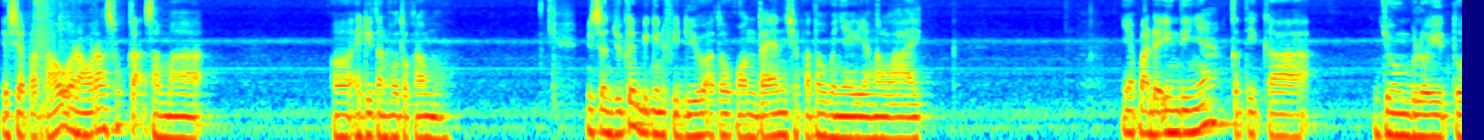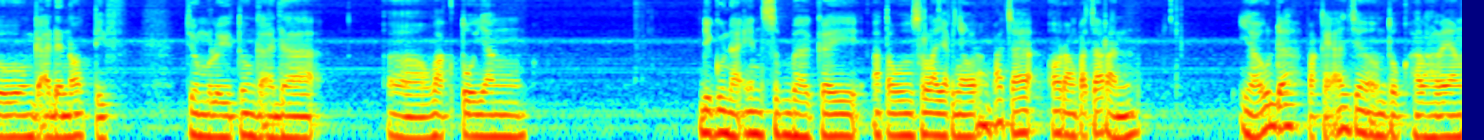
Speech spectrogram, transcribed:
Ya siapa tahu orang-orang suka sama uh, editan foto kamu bisa juga bikin video atau konten siapa tahu banyak yang nge-like. Ya pada intinya ketika jomblo itu nggak ada notif jomblo itu nggak ada uh, waktu yang digunain sebagai atau selayaknya orang pacar orang pacaran ya udah pakai aja untuk hal-hal yang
